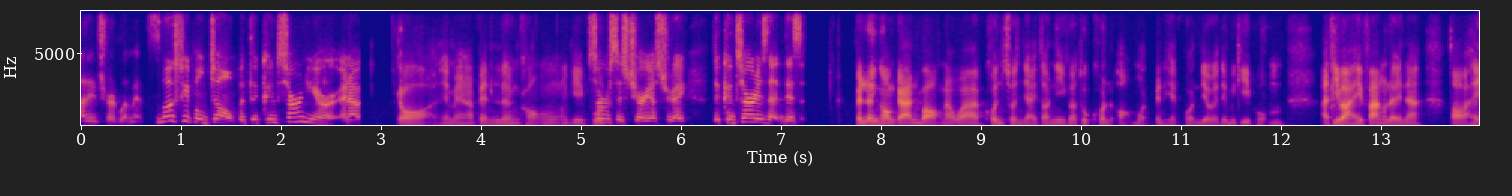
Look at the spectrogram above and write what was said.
uninsured limits. Most people don't, but the concern here, and I was ก็ใช่ไหมครับ เป็นเรื่องของเมื่อกี้พูด services chair yesterday, the concern is that this เป็นเรื่องของการบอกนะว่าคนส่วนใหญ่ตอนนี้ก็ทุกคนออกหมดเป็นเหตุผลเดียวกับที่เมื่อกี้ผม อธิบายให้ฟังเลยนะ ต่อให้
